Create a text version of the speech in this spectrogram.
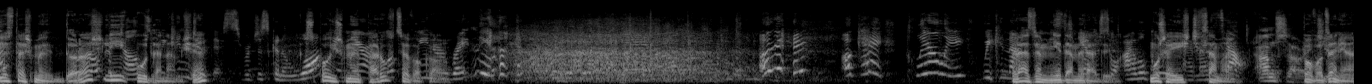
Jesteśmy dorośli, uda nam się. Spójrzmy parówce w oko. Razem nie damy rady. Muszę iść sama. Powodzenia.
